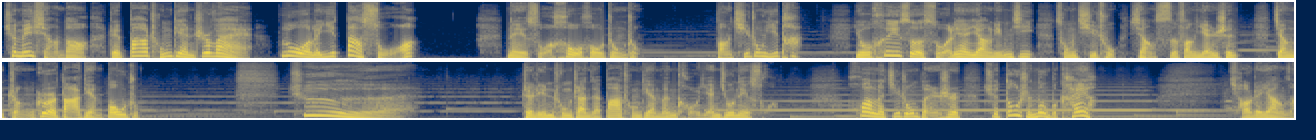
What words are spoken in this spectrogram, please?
却没想到这八重殿之外落了一大锁，那锁厚厚重重，往其中一探，有黑色锁链样灵机从其处向四方延伸，将整个大殿包住。这……这林冲站在八重殿门口研究那锁，换了几种本事，却都是弄不开呀。瞧这样子。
